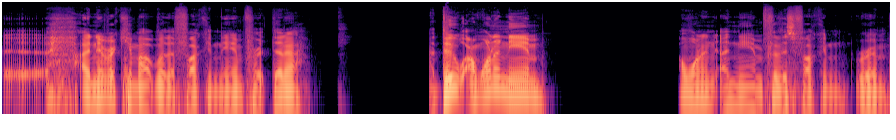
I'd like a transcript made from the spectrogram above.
Uh, I never came up with a fucking name for it, did I? I do. I want a name. I want a name for this fucking room.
